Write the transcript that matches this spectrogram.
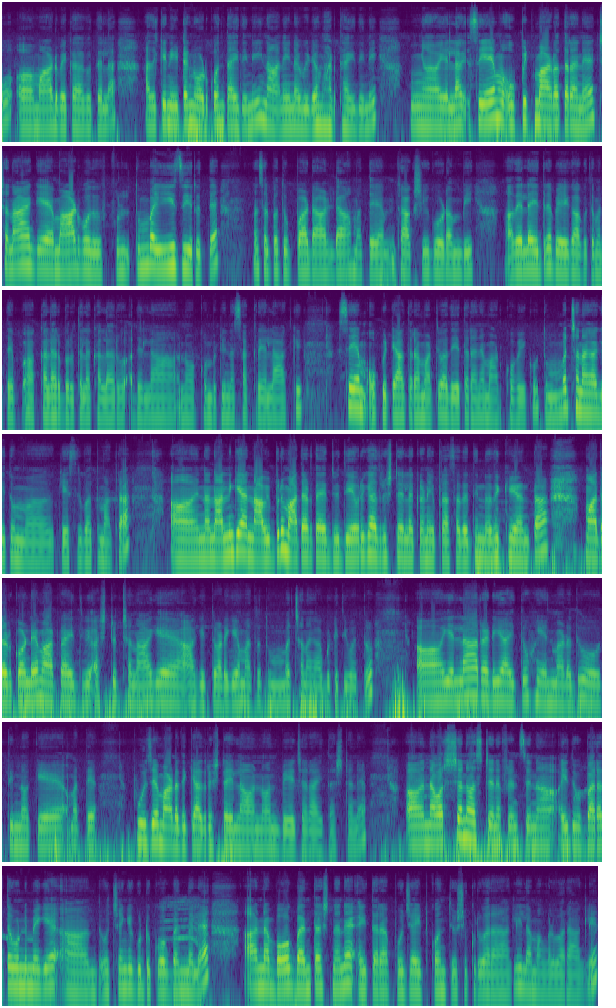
ಮಾಡಬೇಕಾಗುತ್ತಲ್ಲ. ಅದಕ್ಕೆ ನೀಟಾಗಿ ನೋಡ್ಕೊತಾ ಇದ್ದೀನಿ. ನಾನೇ ಇನ್ನು ವೀಡಿಯೋ ಮಾಡ್ತಾ ಇದ್ದೀನಿ. ಎಲ್ಲ ಸೇಮ್ ಉಪ್ಪಿಟ್ಟು ಮಾಡೋ ಥರನೇ ಚೆನ್ನಾಗಿ ಮಾಡ್ಬೋದು. ಫುಲ್ ತುಂಬ ಈಸಿ ಇರುತ್ತೆ. ಒಂದು ಸ್ವಲ್ಪ ತುಪ್ಪ, ಡಾಲ್ಡಾ, ಮತ್ತು ದ್ರಾಕ್ಷಿ, ಗೋಡಂಬಿ ಅದೆಲ್ಲ ಇದ್ದರೆ ಬೇಗ ಆಗುತ್ತೆ. ಮತ್ತು ಕಲರ್ ಬರುತ್ತಲ್ಲ ಕಲರು ಅದೆಲ್ಲ ನೋಡ್ಕೊಂಡ್ಬಿಟ್ಟು ಇನ್ನು ಸಕ್ಕರೆ ಎಲ್ಲ ಹಾಕಿ ಸೇಮ್ ಉಪ್ಪಿಟ್ಟು ಯಾವ ಥರ ಮಾಡ್ತೀವೋ ಅದೇ ಥರನೇ ಮಾಡ್ಕೋಬೇಕು. ತುಂಬ ಚೆನ್ನಾಗಾಗಿತ್ತು, ಮ- ಕೇಸರಿ ಬಾತ್ ಮಾತ್ರ. ನನಗೆ ನಾವಿಬ್ಬರು ಮಾತಾಡ್ತಾ ಇದ್ವಿ, ದೇವರಿಗೆ ಅದೃಷ್ಟ ಇಲ್ಲ ಕಣೆ ಪ್ರಸಾದ ತಿನ್ನೋದಕ್ಕೆ ಅಂತ ಮಾತಾಡ್ಕೊಂಡೇ ಮಾಡ್ತಾ ಇದ್ವಿ. ಅಷ್ಟು ಚೆನ್ನಾಗೇ ಆಗಿತ್ತು, ಅಡುಗೆ ಮಾತ್ರ ತುಂಬ ಚೆನ್ನಾಗಿ ಇವತ್ತು. ಎಲ್ಲ ರೆಡಿ ಆಯಿತು, ಏನು ಮಾಡೋದು ತಿನ್ನೋಕ್ಕೆ ಮತ್ತು ಪೂಜೆ ಮಾಡೋದಕ್ಕೆ ಅದೃಷ್ಟ ಇಲ್ಲ ಅನ್ನೋ ಒಂದು ಬೇಜಾರಾಯಿತು ಅಷ್ಟೇ ನಾವು ವರ್ಷನೂ ಅಷ್ಟೇ ಫ್ರೆಂಡ್ಸ್ ಇನ್ನು ಇದು ಭರತ ಹುಣ್ಣಿಮೆಗೆ ಉಚ್ಚಂಗಿ ಗುಡ್ಡಕ್ಕೆ ಹೋಗಿ ಬಂದಮೇಲೆ ನಾವು ಹೋಗಿ ಬಂದ ತಕ್ಷಣನೇ ಈ ಥರ ಪೂಜೆ ಇಟ್ಕೊತೀವಿ ಶುಕ್ರವಾರ ಆಗಲಿ ಇಲ್ಲ ಮಂಗಳವಾರ ಆಗಲಿ.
